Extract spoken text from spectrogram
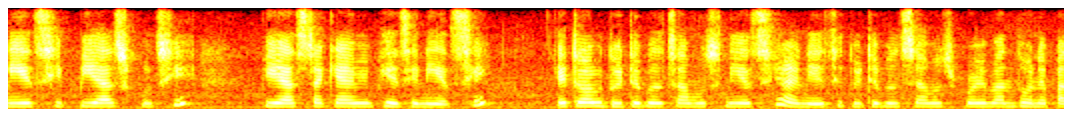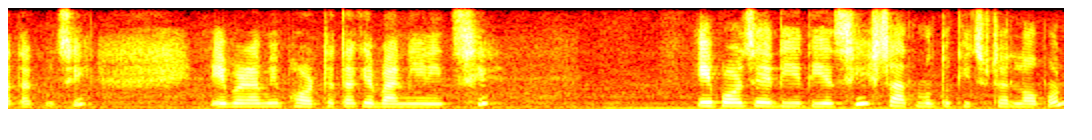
নিয়েছি পেঁয়াজ কুচি। পেঁয়াজটাকে আমি ভেজে নিয়েছি। এটাও আমি দুই টেবিল চামচ নিয়েছি আর নিয়েছি দুই টেবিল চামচ পরিমাণ ধনে পাতা কুচি। এবার আমি ভর্তাটাকে বানিয়ে নিচ্ছি। এ পর্যায়ে দিয়ে দিয়েছি স্বাদ মতো কিছুটা লবণ।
